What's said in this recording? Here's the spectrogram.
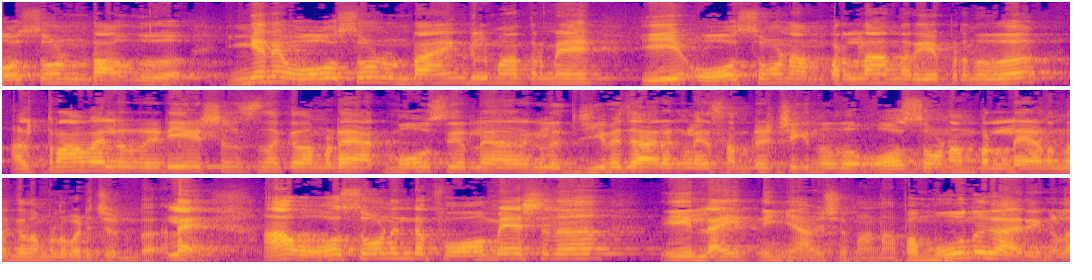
ഓസോൺ ഉണ്ടാകുന്നത് ഇങ്ങനെ ഓസോൺ ഉണ്ടായെങ്കിൽ മാത്രമേ ഈ ഓസോൺ അംബ്രല എന്നറിയപ്പെടുന്നത് അൾട്രാവയലറ്റ് റേഡിയേഷൻസ് എന്നൊക്കെ നമ്മുടെ അറ്റ്മോസ്ഫിയറിലെ അല്ലെങ്കിൽ ജീവജാലങ്ങളെ സംരക്ഷിക്കുന്നത് ഓസോൺ അംബ്രലയാണെന്നൊക്കെ നമ്മൾ പഠിച്ചിട്ടുണ്ട് അല്ലേ? ആ ഓസോണിന്റെ ഫോമേഷന് ഈ ലൈറ്റ്നിങ് ആവശ്യമാണ്. അപ്പം മൂന്ന് കാര്യങ്ങൾ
